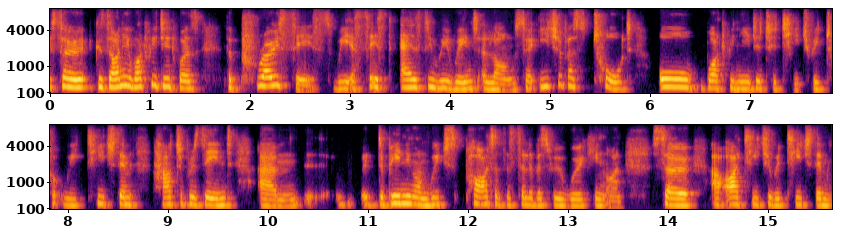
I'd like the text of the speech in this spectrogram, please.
so Gazania, what we did was the process we assessed as we went along. So each of us taught all what we needed to teach. We, we teach them how to present um, depending on which part of the syllabus we were working on. So our art teacher would teach them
